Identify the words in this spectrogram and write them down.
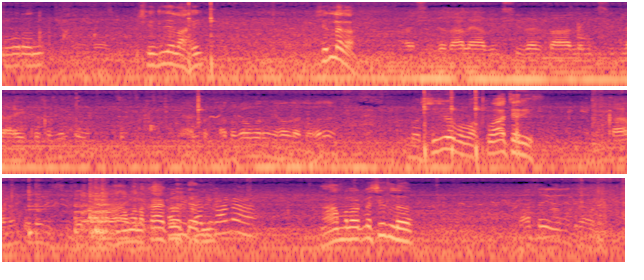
वरण शिजलेलं आहे. शिजलं का? शिजत आलाय अजून शिजायचा लगेच शिजला आहे कसं करतो असं खातो का बरं घ्यावं लागलं बरं? बरं शिजलं बाबा तू आचारीस काय म्हणतो लगेच शिजत आलाय. आम्हाला काय कळत. आम्हाला वाटलं शिजलं. असं आहे?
